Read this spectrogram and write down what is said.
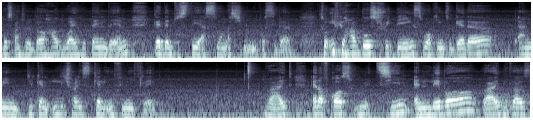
those the door, how do I retain them, get them to stay as long as humanly possible. So if you have those three things working together I mean, you can literally scale infinitely right? And of course team and labor right? Because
